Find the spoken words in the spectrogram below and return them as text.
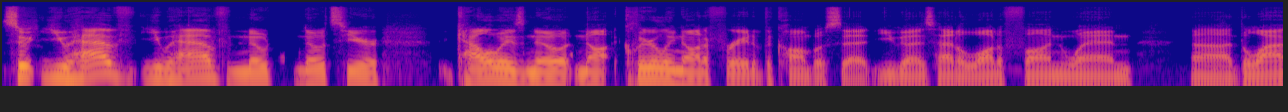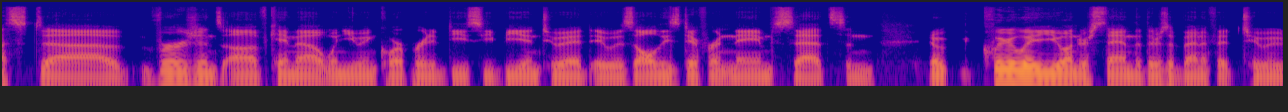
so you have you have note notes here. Callaway's no not clearly not afraid of the combo set. You guys had a lot of fun when uh, the last uh, versions of came out when you incorporated DCB into it. It was all these different named sets and know, clearly you understand that there's a benefit to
